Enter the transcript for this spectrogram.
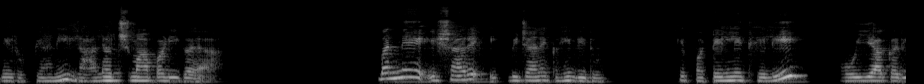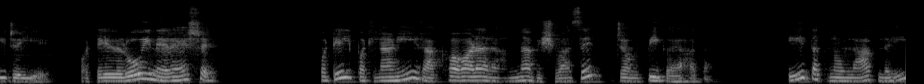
ને રૂપિયાની લાલચમાં પડી ગયા. બંને ઈશારે એકબીજાને કહી દીધું કે પટેલની થેલી હોૈયા કરી જઈએ. પટેલ રોઈને રહેશે. પટેલ પટલાણી રાખવાવાળા રામના વિશ્વાસે જંપી ગયા હતા. એ તકનો લાભ લઈ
